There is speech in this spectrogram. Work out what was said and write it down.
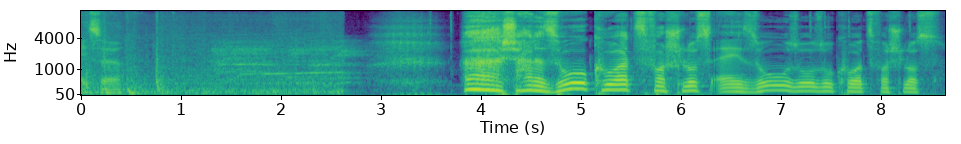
Scheiße. Ah, schade, so kurz vor Schluss, ey. So, so, so kurz vor Schluss.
